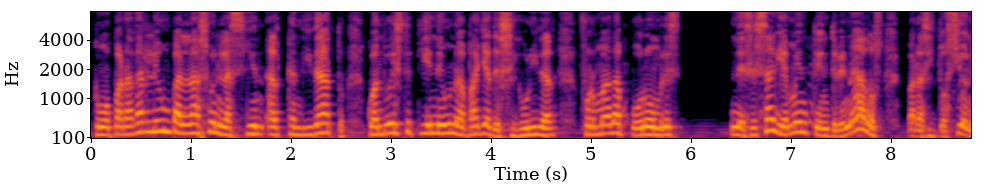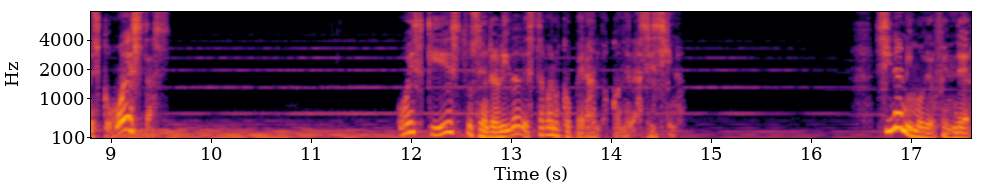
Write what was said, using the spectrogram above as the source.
como para darle un balazo en la sien al candidato cuando éste tiene una valla de seguridad formada por hombres necesariamente entrenados para situaciones como estas? ¿O es que estos en realidad estaban cooperando con el asesino? Sin ánimo de ofender,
